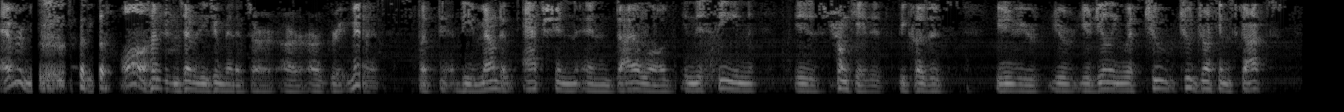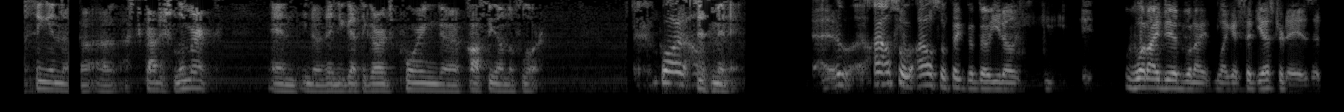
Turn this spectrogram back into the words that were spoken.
Every minute, all 172 minutes are, are, are great minutes, but the, the amount of action and dialogue in this scene is truncated because it's you know, you're you're you're dealing with two two drunken Scots singing a, a Scottish limerick, and you know then you got the guards pouring uh, coffee on the floor. Well, This minute, I also I also think that though you know what I did when I like I said yesterday is that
